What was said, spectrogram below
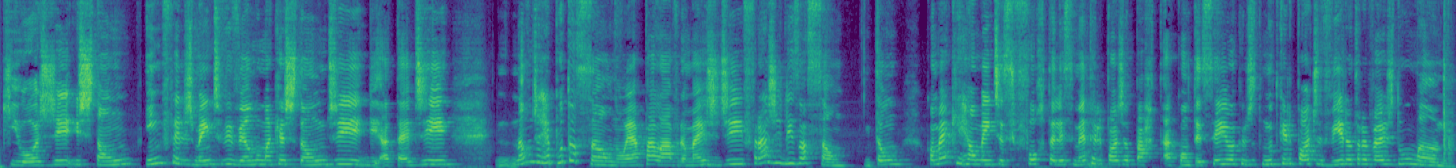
que hoje estão, infelizmente, vivendo uma questão de, de, até de não de reputação, não é a palavra, mas de fragilização. Então, como é que realmente esse fortalecimento ele pode acontecer? E eu acredito muito que ele pode vir através do humano.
